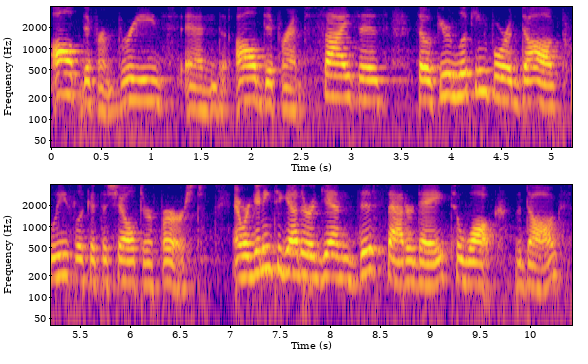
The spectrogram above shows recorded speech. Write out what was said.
all different breeds and all different sizes. So if you're looking for a dog, please look at the shelter first. And we're getting together again this Saturday to walk the dogs.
